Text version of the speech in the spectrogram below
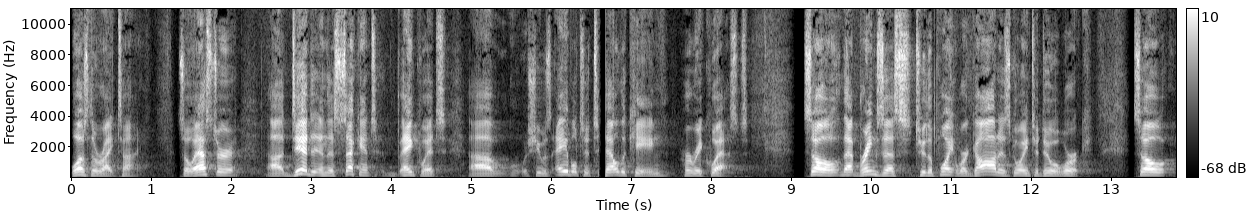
was the right time. So, Esther uh, did in the second banquet, uh, she was able to tell the king her request. So that brings us to the point where God is going to do a work. So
